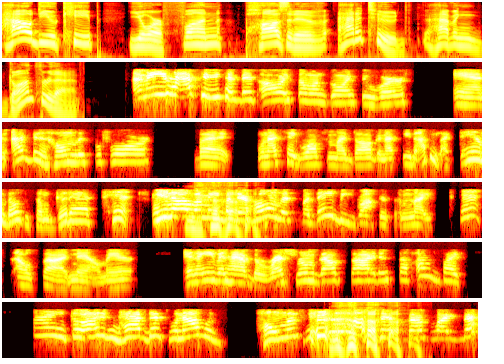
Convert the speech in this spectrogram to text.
How do you keep your fun, positive attitude having gone through that? I mean, you have to because there's always someone going through worse. And I've been homeless before, but when I take walks with my dog and I see them, I be like, damn, those are some good ass tents. You know, I mean, but they're homeless, but they be rocking some nice tents outside now, man. And they even have the restrooms outside and stuff. I was like, I ain't go. I didn't have this when I was homeless, you know, and stuff like that.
